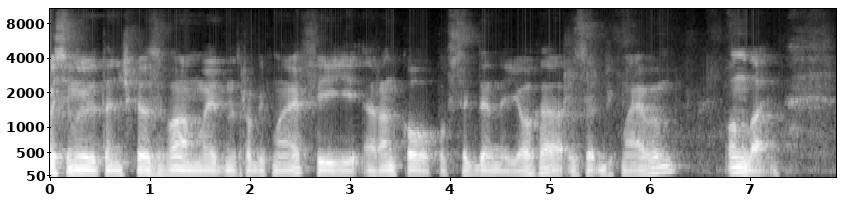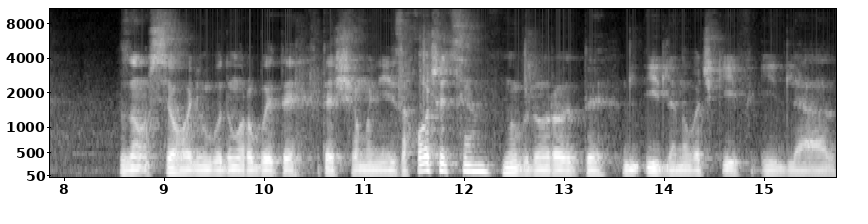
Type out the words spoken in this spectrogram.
Усім мої вітанечка, з вами Дмитро Бікмаєв і ранкова повсякденна йога з Бікмаєвим онлайн. Знову ж сьогодні ми будемо робити те, що мені захочеться. Ми будемо робити і для новачків, і для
